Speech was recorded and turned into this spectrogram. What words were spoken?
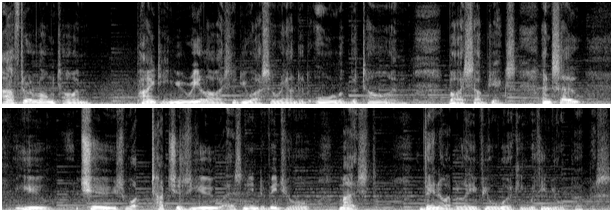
after a long time painting, you realise that you are surrounded all of the time by subjects. And so you choose what touches you as an individual most. Then I believe you're working within your purpose.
